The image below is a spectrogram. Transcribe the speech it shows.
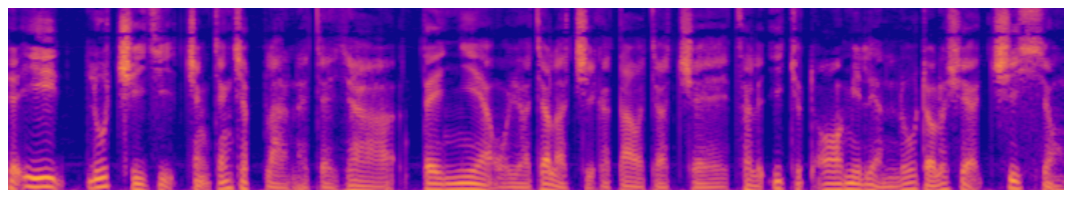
thế ý lúc chỉ gì chẳng chẳng chấp là này, chả giờ tây nhia ủi cho là chỉ cái tàu cho chế cho là ít chút o mi liền lúc đó lúc sẽ chi xong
